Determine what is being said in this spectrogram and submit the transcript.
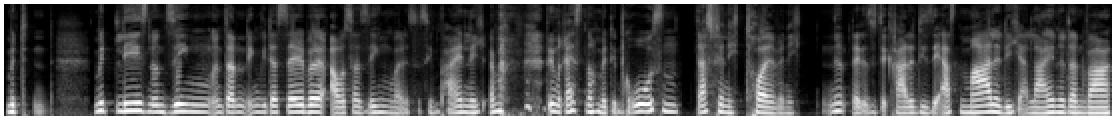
mit, mit Lesen und Singen und dann irgendwie dasselbe, außer Singen, weil es ist ihm peinlich, aber den Rest noch mit dem Großen. Das finde ich toll, wenn ich, ne, also gerade diese ersten Male, die ich alleine dann war,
